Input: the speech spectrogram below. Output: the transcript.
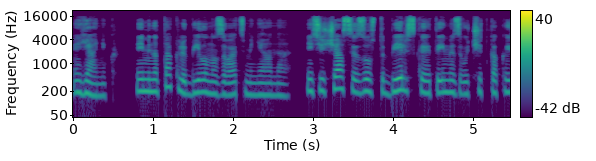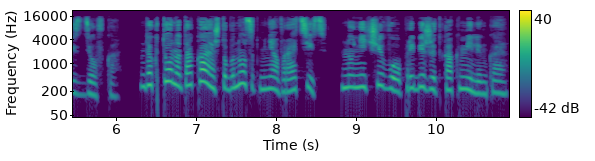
Яник. Именно так любила называть меня она. И сейчас из уст Бельска это имя звучит как издевка. «Да кто она такая, чтобы нос от меня воротить? Ну ничего, прибежит как миленькая»,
